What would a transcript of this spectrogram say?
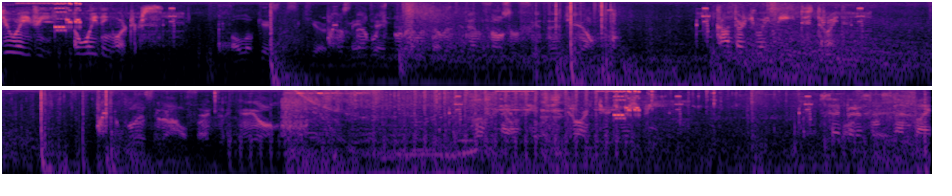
UAV awaiting orders. All locations secure. Establish Maintain perimeter at 10,000 feet AGL. Counter UAV destroyed. Deploy Losing drone. Alpha. Exiting AO. Hostiles have destroyed your UAV. Cerberus on standby.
